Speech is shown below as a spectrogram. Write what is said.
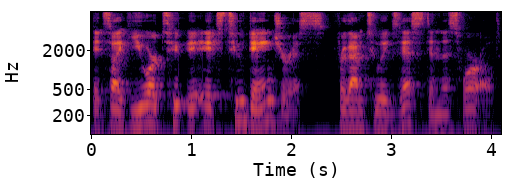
it's like you are too it's too dangerous for them to exist in this world.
